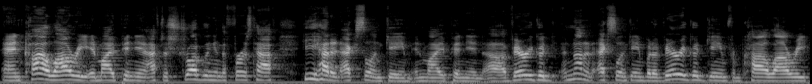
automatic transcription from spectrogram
And Kyle Lowry, in my opinion, after struggling in the first half, he had an excellent game, in my opinion. A uh, very good, not an excellent game, but a very good game from Kyle Lowry.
